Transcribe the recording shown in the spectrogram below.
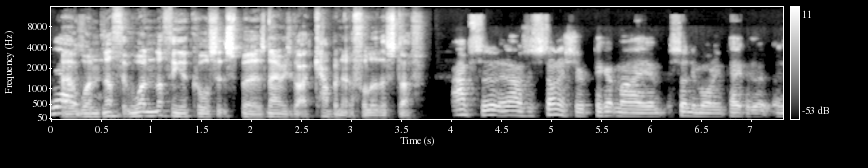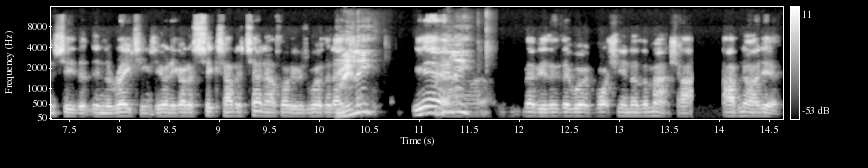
Yeah, uh, won nothing, won nothing, of course, at Spurs. Now he's got a cabinet full of the stuff. Absolutely, and I was astonished to pick up my um, Sunday morning paper and see that in the ratings he only got a six out of ten. I thought he was worth an eight. Really? Yeah. Really? Uh, maybe they, they, were watching another match. I, I have no idea.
